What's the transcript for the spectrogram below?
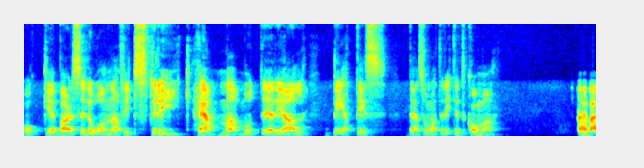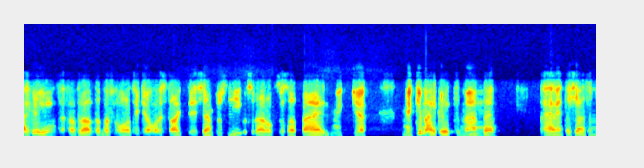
och eh, Barcelona fick stryk hemma mot eh, Real Betis. Den såg man inte riktigt komma. Nej, verkligen inte. Framförallt att Barcelona tycker jag har varit starkt i Champions League och sådär också. Så att nej, mycket, mycket märkligt. Men nej, jag vet inte, det känns som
